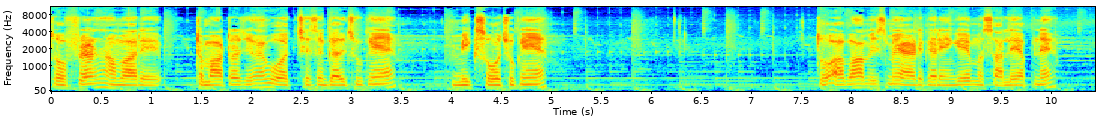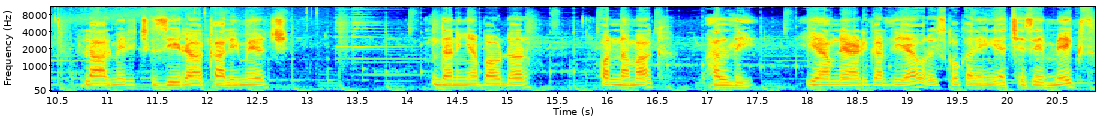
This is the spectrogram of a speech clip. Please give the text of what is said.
तो फ्रेंड्स हमारे टमाटर जो है वो अच्छे से गल चुके हैं मिक्स हो चुके हैं। तो अब हम इसमें ऐड करेंगे मसाले अपने। लाल मिर्च, ज़ीरा, काली मिर्च, धनिया पाउडर और नमक, हल्दी। ये हमने ऐड कर दिया है और इसको करेंगे अच्छे से मिक्स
